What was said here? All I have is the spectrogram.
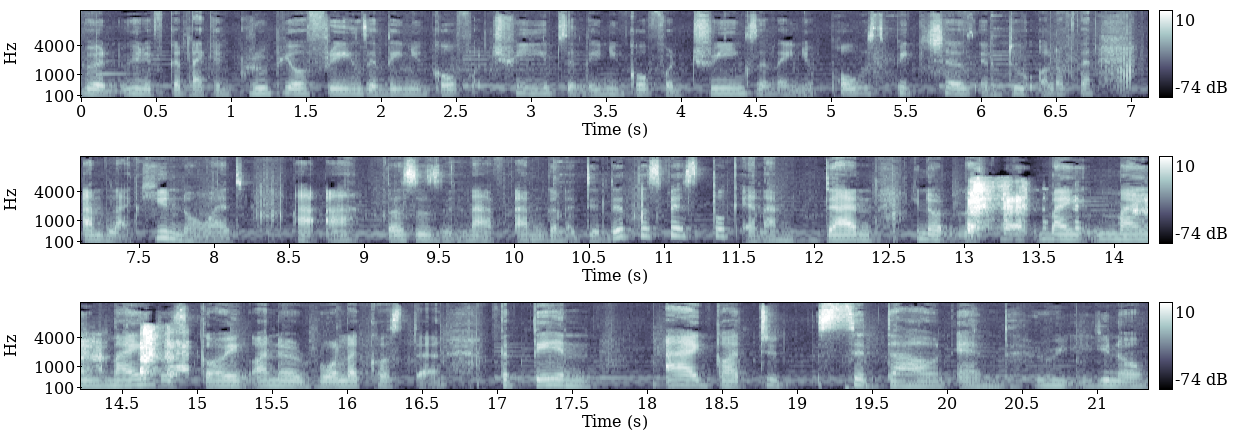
when you've got like a group of your friends and then you go for trips and then you go for drinks and then you post pictures and do all of that. I'm like, you know what? Uh uh-uh, uh this is enough. I'm gonna delete this Facebook and I'm done. You know, like my, my mind is going on a roller coaster. But then I got to sit down and, re, you know,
